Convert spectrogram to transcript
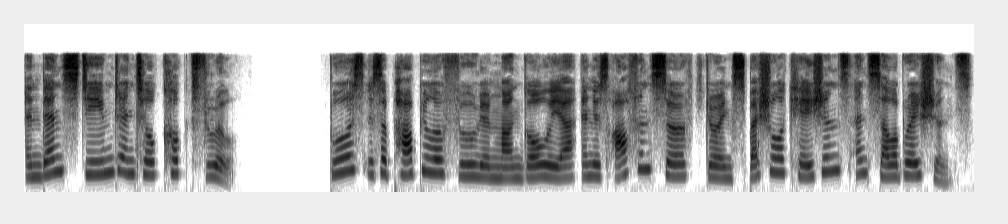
and then steamed until cooked through. Buuz is a popular food in Mongolia and is often served during special occasions and celebrations.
